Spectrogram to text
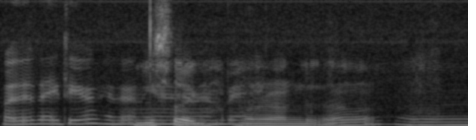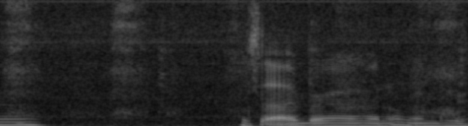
What did I do? I don't Just even like remember. went around the, uh, uh, his eyebrow. I don't remember.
